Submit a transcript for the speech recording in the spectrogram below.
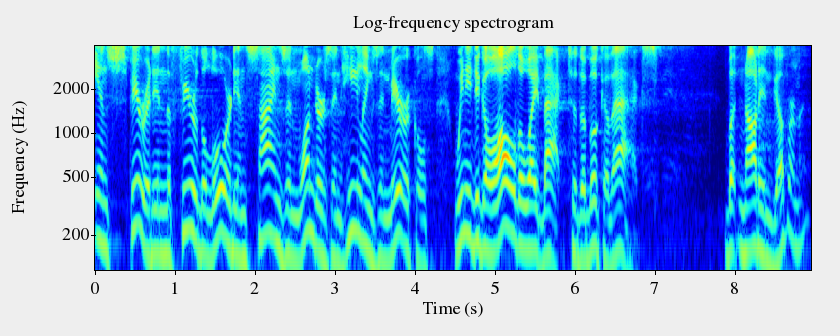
In spirit, in the fear of the Lord, in signs and wonders and healings and miracles, we need to go all the way back to the book of Acts. But not in government,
